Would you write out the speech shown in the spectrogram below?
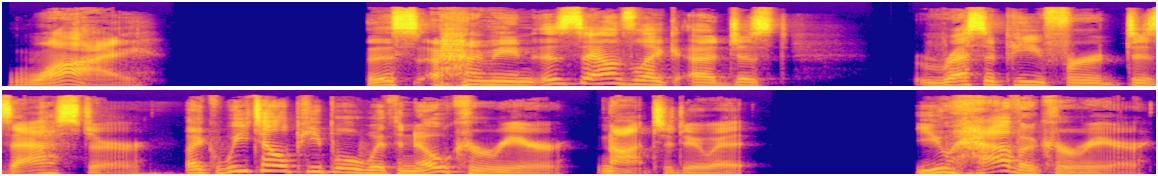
Why? This, I mean, this sounds like a just recipe for disaster. Like we tell people with no career not to do it. You have a career.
